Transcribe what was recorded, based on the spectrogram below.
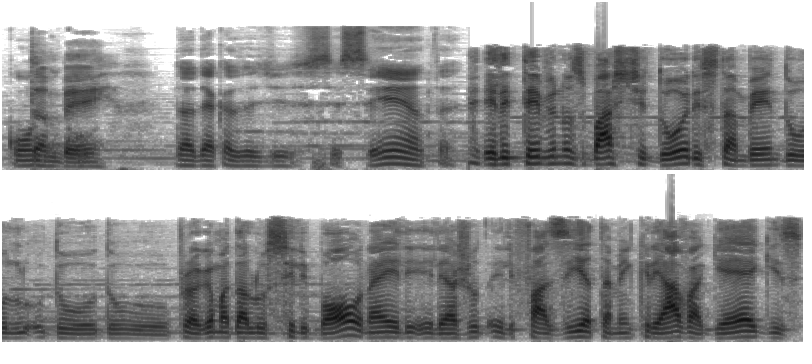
cômico. Também da década de 60. Ele teve nos bastidores também do, do, do programa da Lucille Ball, né? Ele, ele, ajuda, ele fazia também, criava gags,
